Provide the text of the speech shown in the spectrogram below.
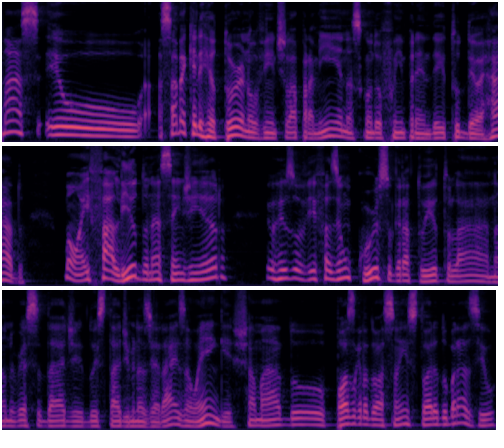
Mas eu. Sabe aquele retorno, ouvinte, lá para Minas, quando eu fui empreender e tudo deu errado? Bom, aí falido, né, sem dinheiro, eu resolvi fazer um curso gratuito lá na Universidade do Estado de Minas Gerais, a UENG, chamado Pós-Graduação em História do Brasil.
